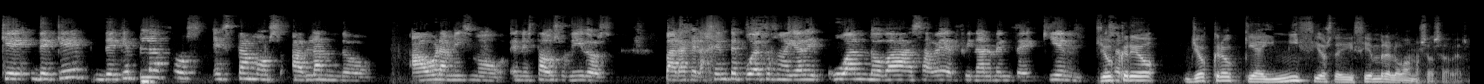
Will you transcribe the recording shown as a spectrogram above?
de, qué, ¿De qué plazos estamos hablando ahora mismo en Estados Unidos para que la gente pueda hacer una idea de cuándo va a saber finalmente quién? Yo creo, yo creo que a inicios de diciembre lo vamos a saber.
